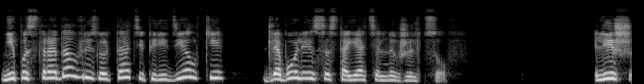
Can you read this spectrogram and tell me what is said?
не пострадал в результате переделки для более состоятельных жильцов. Лишь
